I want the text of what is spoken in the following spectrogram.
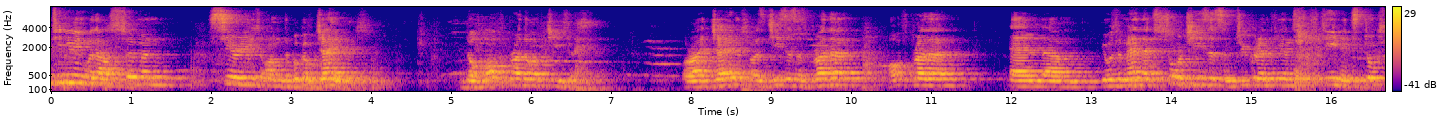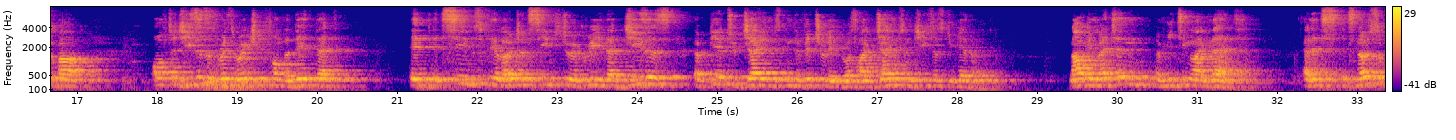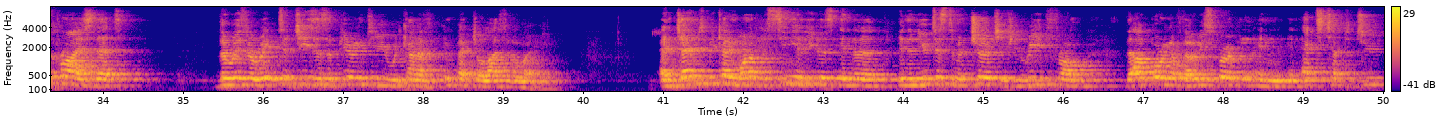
continuing with our sermon series on the book of James, the half brother of Jesus. All right, James was Jesus' brother, half brother, and um, he was a man that saw Jesus in 2 Corinthians 15. It talks about after Jesus' resurrection from the dead that it, it seems, theologians seems to agree that Jesus appeared to James individually. It was like James and Jesus together. Now imagine a meeting like that. And it's, it's no surprise that the resurrected Jesus appearing to you would kind of impact your life in a way. And James became one of the senior leaders in the, in the New Testament church. If you read from the outpouring of the Holy Spirit in, in, in Acts chapter 2.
